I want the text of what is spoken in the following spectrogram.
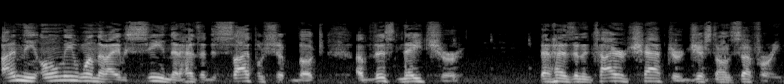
I'm the only one that I've seen that has a discipleship book of this nature that has an entire chapter just on suffering.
